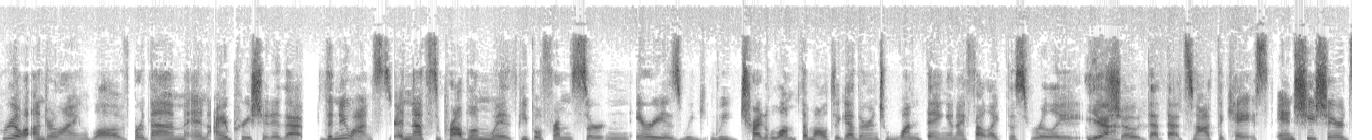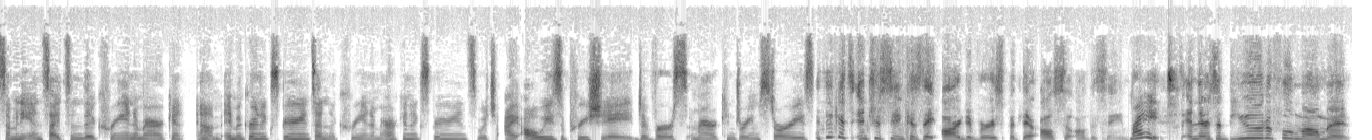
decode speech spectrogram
real underlying love for them. And I appreciated that. The nuance. And that's the problem with people from certain areas. We we try to lump them all together into one thing. And I felt like this really Yeah. showed that that's not the case. And she shared so many insights in the Korean American um, immigrant experience and the Korean American experience, which I always appreciate diverse American dream stories. I think it's interesting because they are diverse, but they're also all the same. Right. And there's a beautiful moment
